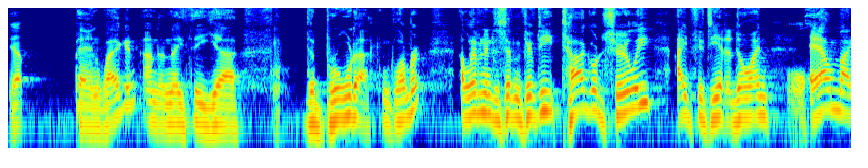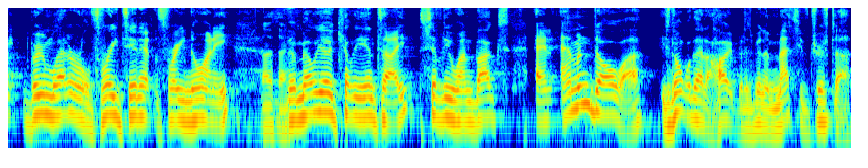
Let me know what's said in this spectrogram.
Yep. bandwagon underneath the uh, the broader conglomerate. 11 into 750. Targod Shirley, 850 out of 9. Our mate Boom Lateral, 310 out of 390. No thanks. Vermelio Caliente, 71 bucks. And Amendola is not without a hope, but has been a massive drifter,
